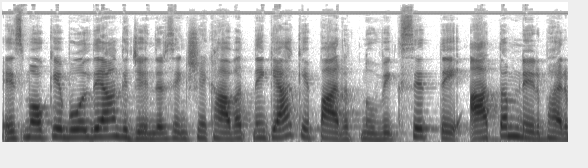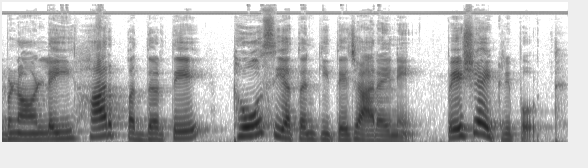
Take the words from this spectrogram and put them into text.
ਇਸ ਮੌਕੇ ਬੋਲਦਿਆਂ ਗਜੇਂਦਰ ਸਿੰਘ ਸ਼ੇਖਾਵਤ ਨੇ ਕਿਹਾ ਕਿ ਭਾਰਤ ਨੂੰ ਵਿਕਸਿਤ ਤੇ ਆਤਮ ਨਿਰਭਰ ਬਣਾਉਣ ਲਈ ਹਰ ਪੱਧਰ ਤੇ ਠੋਸ ਯਤਨ ਕੀਤੇ ਜਾ ਰਹੇ ਨੇ। ਪੇਸ਼ ਹੈ ਇੱਕ ਰਿਪੋਰਟ।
